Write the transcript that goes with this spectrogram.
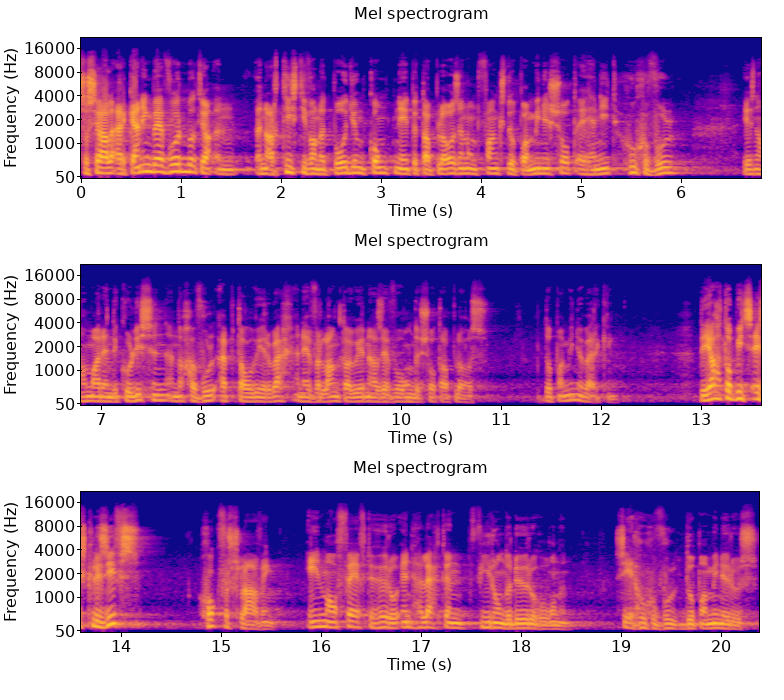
sociale erkenning bijvoorbeeld, ja, een, een, artiest die van het podium komt, neemt het applaus en ontvangst, dopamine shot, hij geniet, goed gevoel, is nog maar in de coulissen en dat gevoel hebt alweer weg en hij verlangt alweer naar zijn volgende shot applaus. Dopaminewerking. De jacht op iets exclusiefs, gokverslaving. Eenmaal 50 euro ingelegd en 400 euro gewonnen. Zeer goed gevoel, dopamineroes.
